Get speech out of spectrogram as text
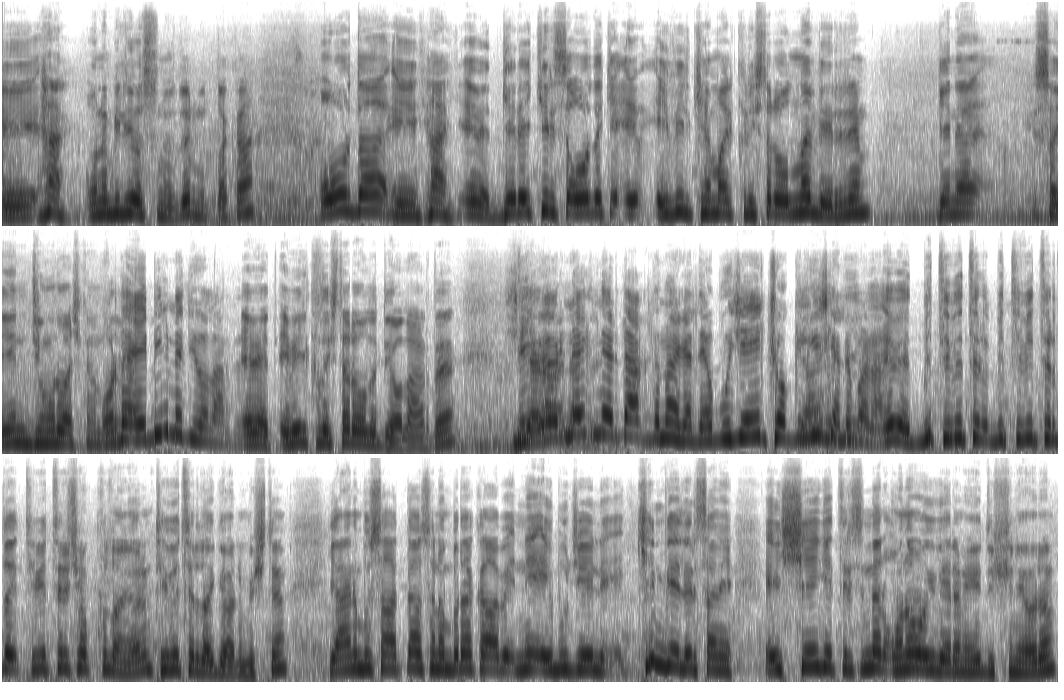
e, heh, onu biliyorsunuzdur mutlaka. Orada e, heh, evet gerekirse oradaki ev- Evil Kemal Kılıçdaroğlu'na veririm. Gene Sayın Cumhurbaşkanım. Orada Ebil mi diyorlardı? Evet Evil Kılıçdaroğlu diyorlardı. Şey örnek yerlerde- nerede aklına geldi? Ebu Cehil çok ilginç yani geldi bir- bana. Evet bir Twitter bir Twitter'da Twitter'ı çok kullanıyorum. Twitter'da görmüştüm. Yani bu saatten sonra bırak abi ne Ebu Cehil kim gelirse hani eşeği getirsinler ona oy vermeyi düşünüyorum.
